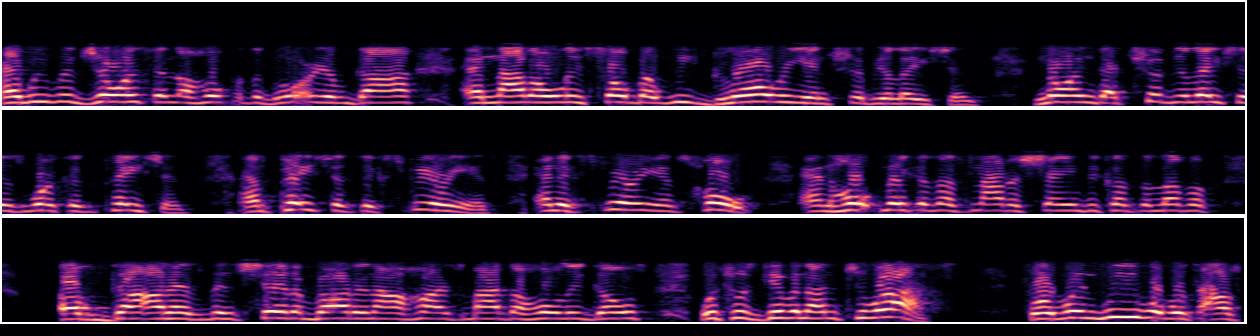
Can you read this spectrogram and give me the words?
And we rejoice in the hope of the glory of God. And not only so, but we glory in tribulations, knowing that tribulations work worketh patience, and patience experience, and experience hope. And hope maketh us not ashamed because the love of, of God has been shed abroad in our hearts by the Holy Ghost, which was given unto us. For when we were without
